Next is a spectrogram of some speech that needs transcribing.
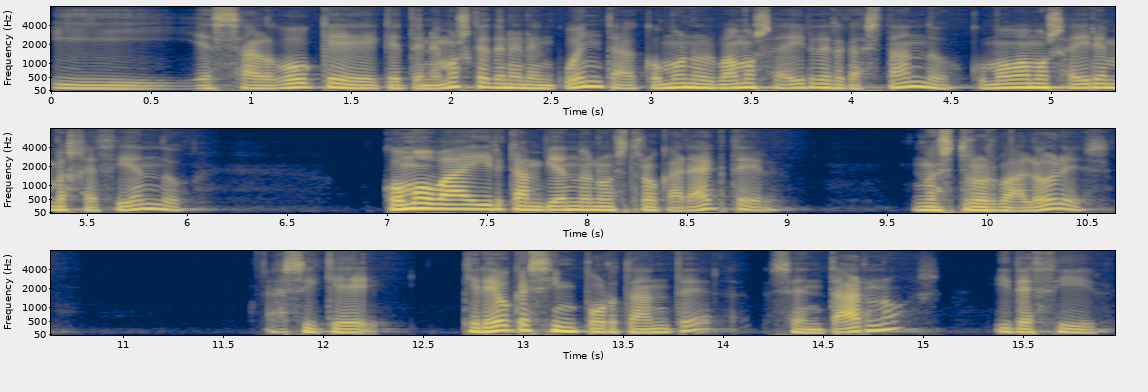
y es algo que, que, tenemos que tener en cuenta, cómo nos vamos a ir desgastando, cómo vamos a ir envejeciendo, cómo va a ir cambiando nuestro carácter, nuestros valores. Así que creo que es importante sentarnos y decir,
